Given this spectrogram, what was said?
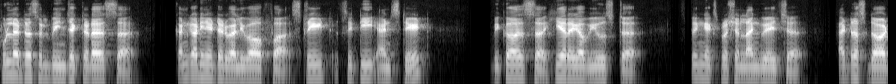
full address will be injected as uh, concatenated value of uh, street, city and state. Because here I have used Spring expression language address dot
